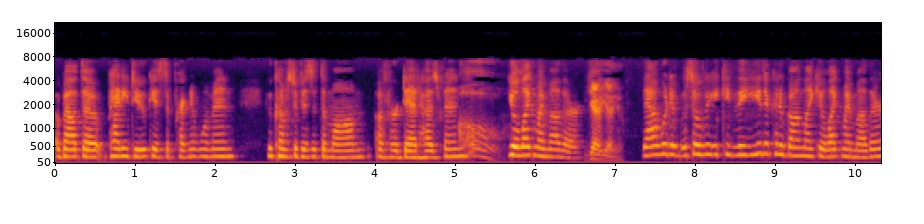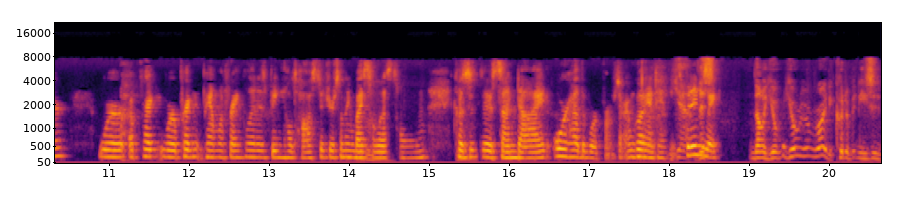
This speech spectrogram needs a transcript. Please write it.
about the Patty Duke is the pregnant woman who comes to visit the mom of her dead husband. Oh. You'll like my mother. Yeah, yeah, yeah. That would have so it could, they either could have gone like you'll like my mother, where a preg- where a pregnant Pamela Franklin is being held hostage or something by Mm-hmm. Celeste Holm because the son died, or had the work farm. Sorry, I'm going on tangents. Yeah, but this- anyway, No, you're, you're you're right. It could have been easy.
